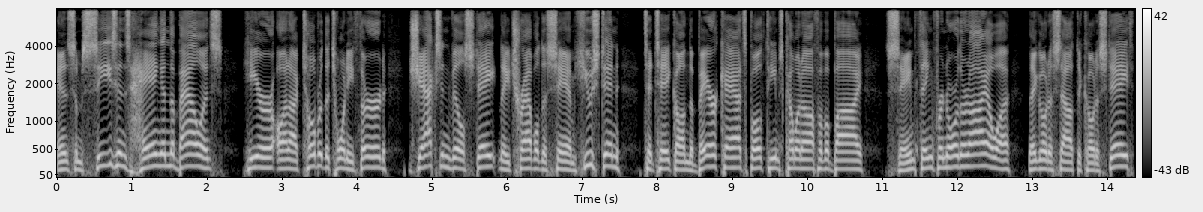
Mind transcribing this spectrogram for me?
and some seasons hang in the balance here on October the 23rd. Jacksonville State, they travel to Sam Houston to take on the Bearcats. Both teams coming off of a bye. Same thing for Northern Iowa. They go to South Dakota State.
